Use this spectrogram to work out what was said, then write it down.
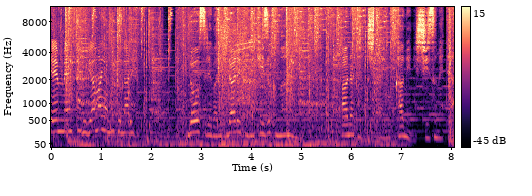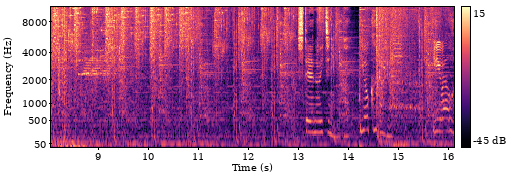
連綿たる山々となれ。どうすれば誰かが気づく前にあなたの死体を影に沈めてあげる。指定の位置に向かう。よくだよ岩をよ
